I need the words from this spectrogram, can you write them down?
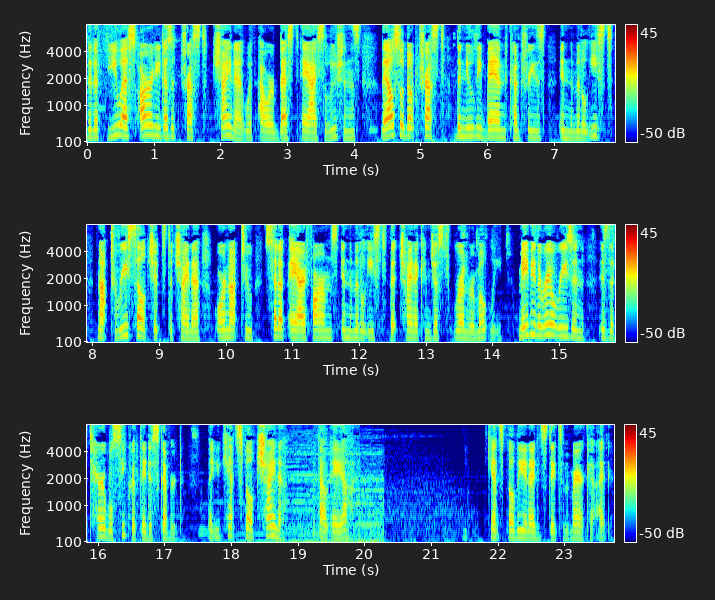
that if the US already doesn't trust China with our best AI solutions, they also don't trust the newly banned countries in the Middle East not to resell chips to China or not to set up AI farms in the Middle East that China can just run remotely. Maybe the real reason is the terrible secret they discovered that you can't spell China without AI. You can't spell the United States of America either.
